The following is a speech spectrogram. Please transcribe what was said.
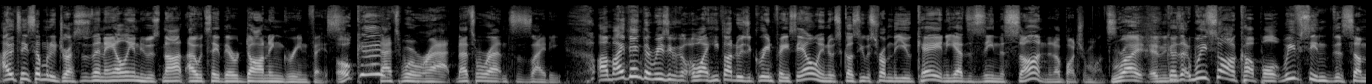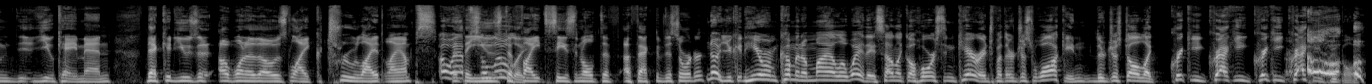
I would say someone who dresses an alien who's not, I would say they're donning green face. Okay. That's where we're at. That's where we're at in society. Um, I think the reason why he thought he was a green faced alien was because he was from the UK and he hasn't seen the sun in a bunch of months. Right, Because we saw a couple, we've seen the, some UK men that could use a, a, one of those like true light lamps Oh, that they use to fight seasonal def- affective disorder. No, you can hear them coming a mile away. They sound like a horse and carriage, but they're just walking. They're just all like cricky, cracky, cricky, cracky people.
